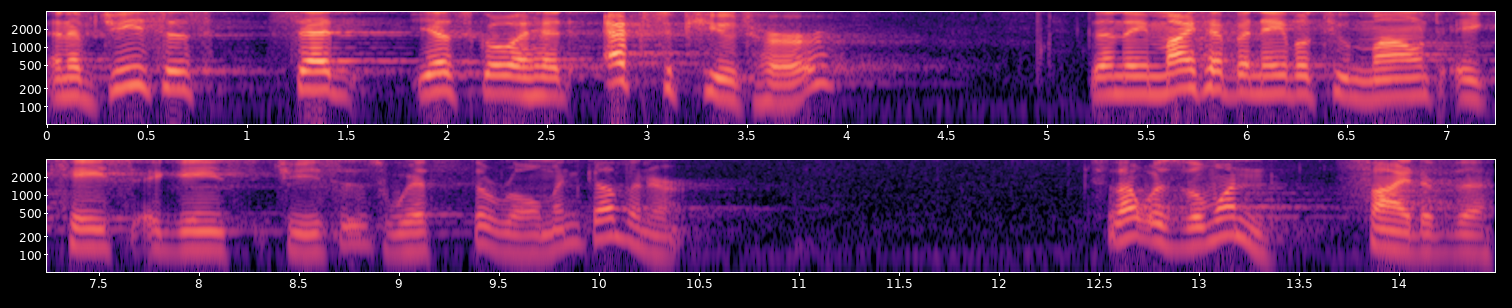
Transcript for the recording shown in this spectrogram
And if Jesus said, yes, go ahead, execute her, then they might have been able to mount a case against Jesus with the Roman governor. So that was the one side of the,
